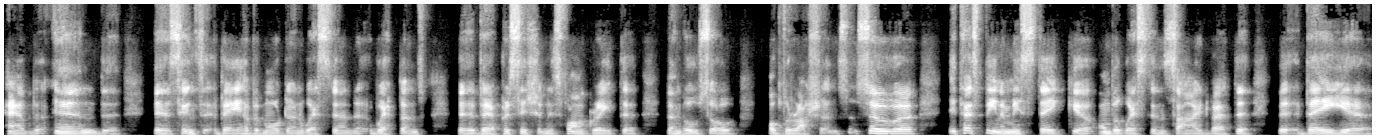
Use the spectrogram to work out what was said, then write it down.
have. And uh, since they have modern Western weapons, their precision is far greater than those of, of the Russians. So it has been a mistake on the Western side that they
